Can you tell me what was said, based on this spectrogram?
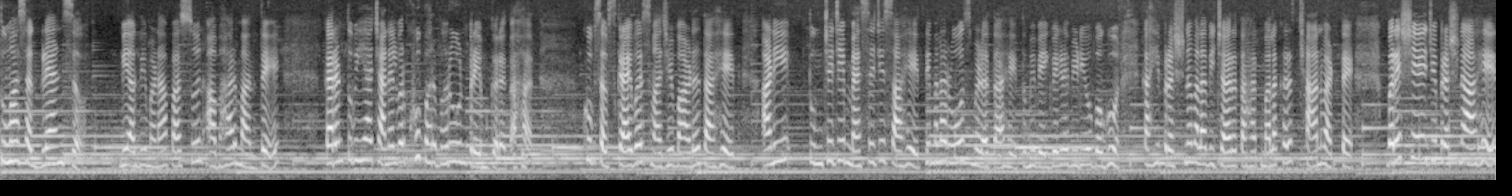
तुम्हा सगळ्यांचं मी अगदी मनापासून आभार मानते कारण तुम्ही ह्या चॅनलवर खूप भरभरून प्रेम करत आहात. खूप सबस्क्रायबर्स माझे वाढत आहेत आणि तुमचे जे मेसेजेस आहेत ते मला रोज मिळत आहेत. तुम्ही वेगवेगळे व्हिडिओ बघून काही प्रश्न मला विचारत आहात. मला खरंच छान वाटतंय. बरेचसे जे प्रश्न आहेत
